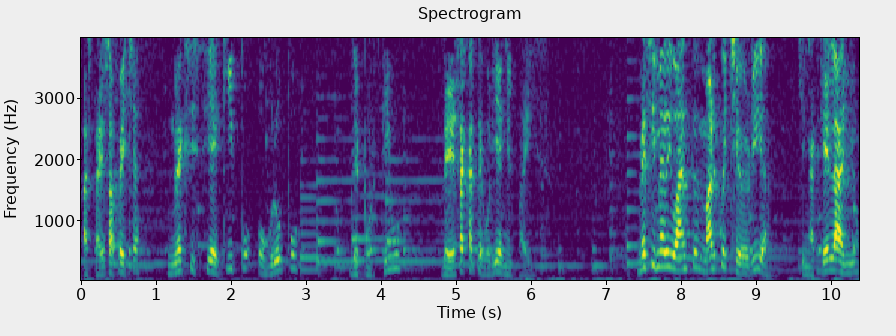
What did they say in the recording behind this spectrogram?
hasta esa fecha, no existía equipo o grupo deportivo de esa categoría en el país. Mes y medio antes, Marco Echeverría, quien aquel año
